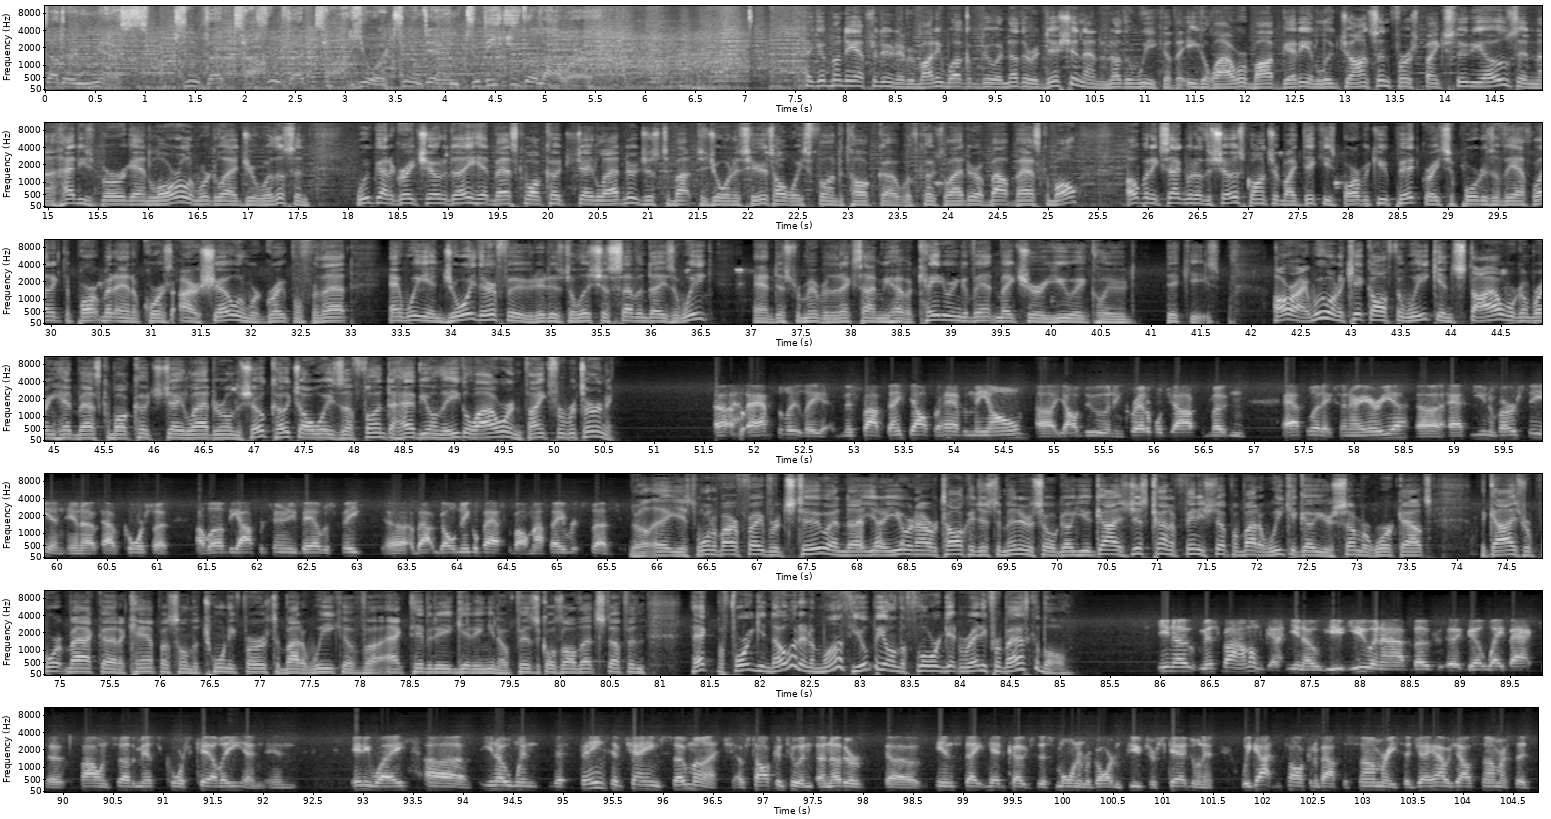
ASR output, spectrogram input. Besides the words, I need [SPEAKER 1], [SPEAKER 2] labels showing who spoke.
[SPEAKER 1] Southern Miss to the top. To the top. You're tuned in to the Eagle Hour.
[SPEAKER 2] Hey, good Monday afternoon, everybody. Welcome to another edition and another week of the Eagle Hour. Bob Getty and Luke Johnson, First Bank Studios in uh, Hattiesburg and Laurel, and we're glad you're with us. And we've got a great show today. Head basketball coach Jay Ladner just about to join us here. It's always fun to talk uh, with Coach Ladner about basketball. Opening segment of the show sponsored by Dickey's Barbecue Pit, great supporters of the athletic department and, of course, our show, and we're grateful for that. And we enjoy their food. It is delicious seven days a week. And just remember the next time you have a catering event, make sure you include Dickey's. All right, we want to kick off the week in style. We're going to bring head basketball coach Jay Ladner on the show. Coach, always uh, fun to have you on the Eagle Hour, and thanks for returning.
[SPEAKER 3] Uh, absolutely, Miss Bob. Thank y'all for having me on. Uh, y'all do an incredible job promoting athletics in our area uh, at the university, and, and uh, of course, uh, I love the opportunity to be able to speak uh, about Golden Eagle basketball, my favorite subject.
[SPEAKER 2] Well, it's one of our favorites too, and you know, you and I were talking just a minute or so ago. You guys just kind of finished up about a week ago your summer workouts. The guys report back uh, to campus on the 21st, about a week of uh, activity, getting, you know, physicals, all that stuff. And heck, before you know it, in a month, you'll be on the floor getting ready for basketball.
[SPEAKER 3] You know, Miss Baum, you know, you, you and I both uh, go way back to following Southern Miss, of course, Kelly. And, and anyway, uh, you know, when the, things have changed so much, I was talking to an, another uh, in state head coach this morning regarding future scheduling. And we got to talking about the summer. He said, Jay, how was y'all summer? I said,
